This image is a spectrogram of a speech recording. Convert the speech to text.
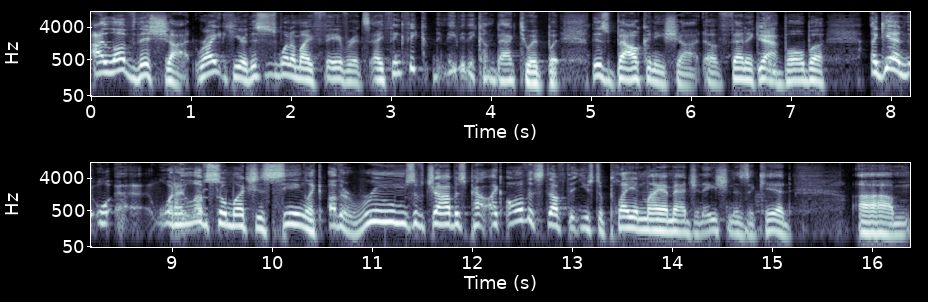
I love this shot right here. This is one of my favorites. I think they maybe they come back to it, but this balcony shot of Fennec and Boba. Again, uh, what I love so much is seeing like other rooms of Jabba's palace, like all the stuff that used to play in my imagination as a kid. Um,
